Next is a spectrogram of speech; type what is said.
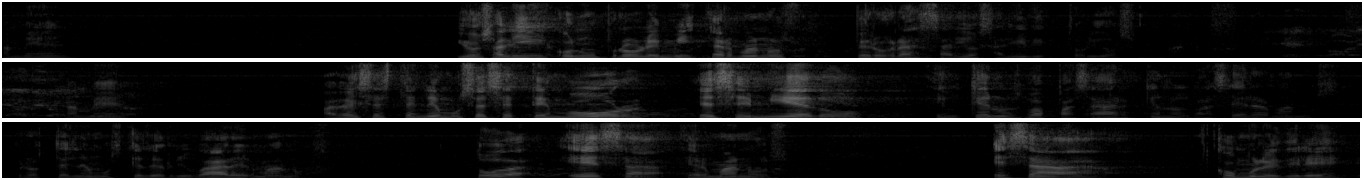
Amén. Yo salí con un problemita, hermanos, pero gracias a Dios salí victorioso, hermanos. Amén. A veces tenemos ese temor, ese miedo en qué nos va a pasar, qué nos va a hacer, hermanos. Pero tenemos que derribar, hermanos. Toda esa, hermanos, esa, ¿cómo le diré?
